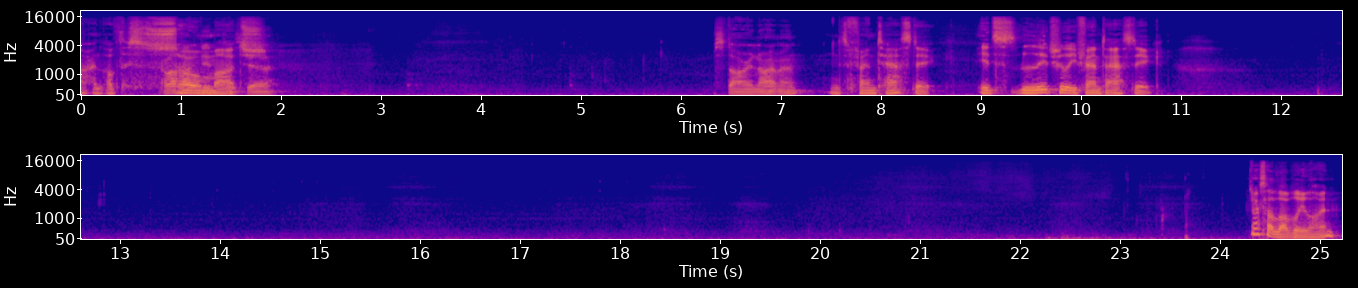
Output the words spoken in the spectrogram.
I love this I love how so he did much. This, yeah. Starry Night, man. It's fantastic. It's literally fantastic. That's a lovely line.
